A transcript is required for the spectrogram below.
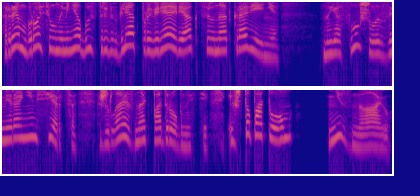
Рэм бросил на меня быстрый взгляд, проверяя реакцию на откровение. Но я слушала с замиранием сердца, желая знать подробности. И что потом? Не знаю.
